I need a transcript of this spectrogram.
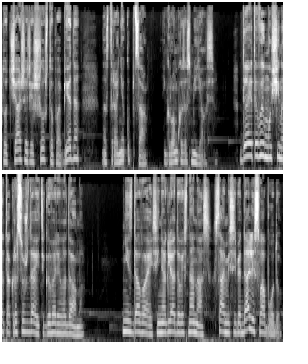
тотчас же решил, что победа на стороне купца, и громко засмеялся. «Да это вы, мужчина, так рассуждаете», — говорила дама. «Не сдаваясь и не оглядываясь на нас, сами себе дали свободу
